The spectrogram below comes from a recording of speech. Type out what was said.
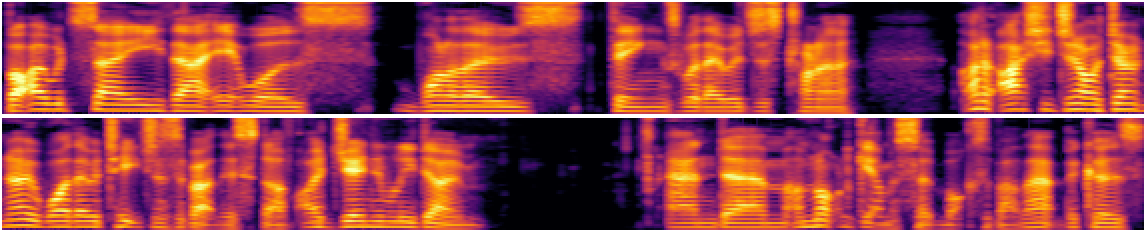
but I would say that it was one of those things where they were just trying to. I actually, you know, I don't know why they were teaching us about this stuff. I genuinely don't. And um, I'm not going to get on my soapbox about that because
